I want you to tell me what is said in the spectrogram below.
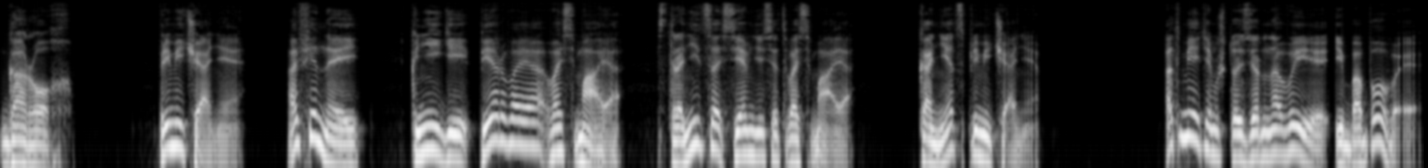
горох. Примечание. Афиней. Книги 1-8, страница 78. Конец примечания. Отметим, что зерновые и бобовые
